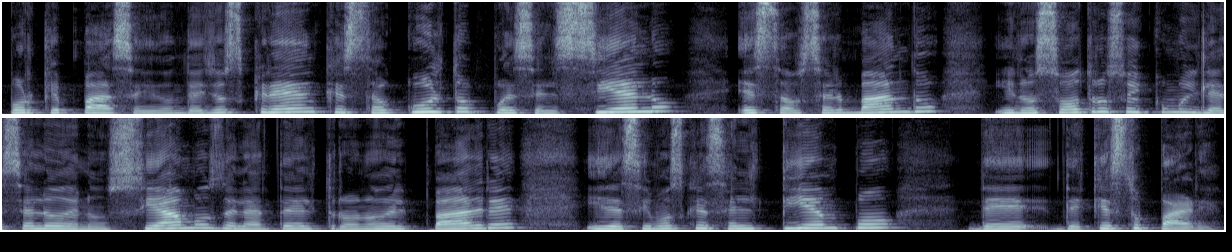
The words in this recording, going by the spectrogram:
porque pasa y donde ellos crean que está oculto, pues el cielo está observando y nosotros hoy como iglesia lo denunciamos delante del trono del Padre y decimos que es el tiempo de, de que esto pare,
